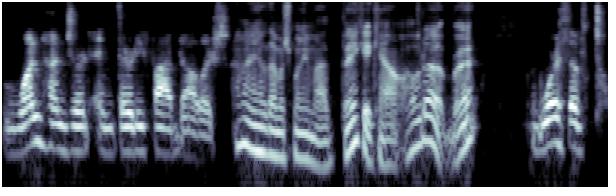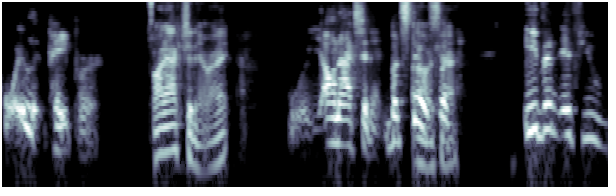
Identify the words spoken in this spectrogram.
one hundred and thirty-five dollars. I don't even have that much money in my bank account. Hold up, bruh. worth of toilet paper On accident, right? On accident. But still, Oh, it's like even if you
